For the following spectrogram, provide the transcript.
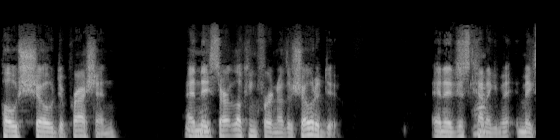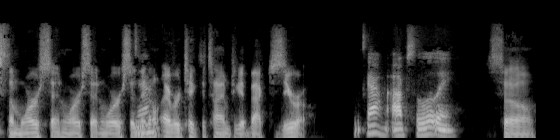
post show depression and they start looking for another show to do and it just Mm-hmm. Yeah. kind of makes them worse and worse and worse and Yeah. they don't ever take the time to get back to zero Yeah, absolutely. so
